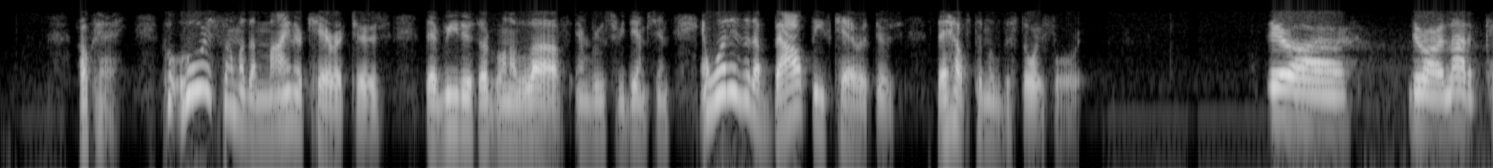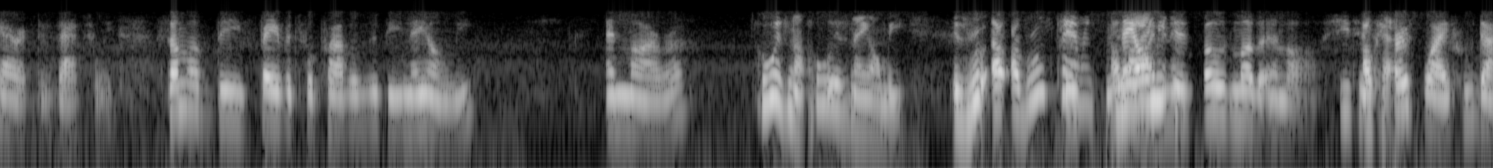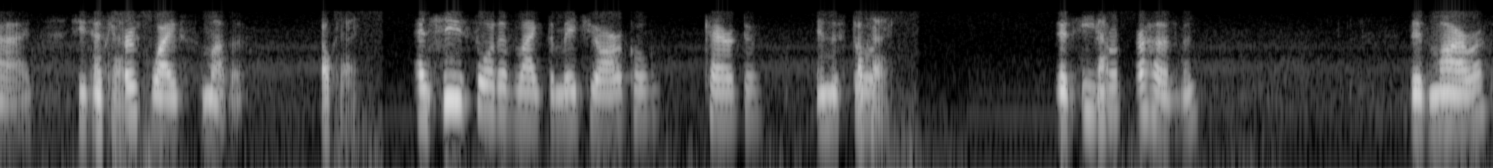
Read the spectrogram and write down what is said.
Okay. Who who are some of the minor characters that readers are going to love in Ruth's redemption, and what is it about these characters that helps to move the story forward? There are there are a lot of characters actually. Some of the favorites will probably be Naomi and Mara. Who is not? Who is Naomi? Is Ruth, are, are Ruth's parents alive? Naomi is Bo's mother-in-law. She's his Okay. first wife who died. She's his Okay. first wife's mother. Okay. And she's sort of like the matriarchal character in the story. Okay. There's Ephraim, her husband. There's Mara,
